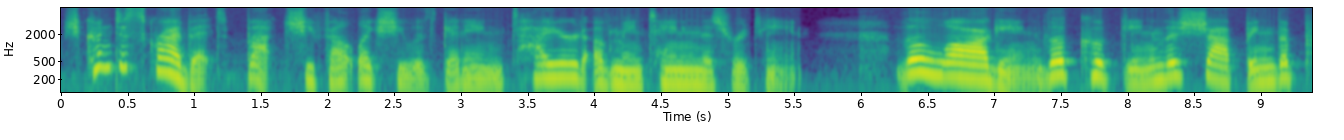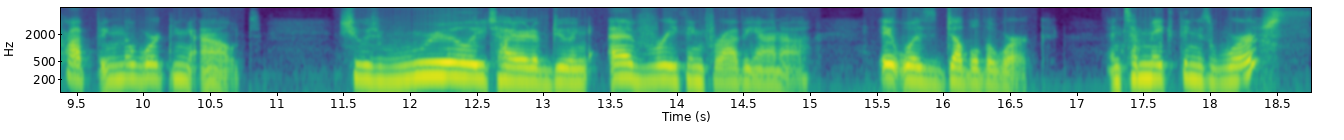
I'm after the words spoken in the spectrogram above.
She couldn't describe it, but she felt like she was getting tired of maintaining this routine. The logging, the cooking, the shopping, the prepping, the working out. She was really tired of doing everything for Aviana. It was double the work. And to make things worse,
